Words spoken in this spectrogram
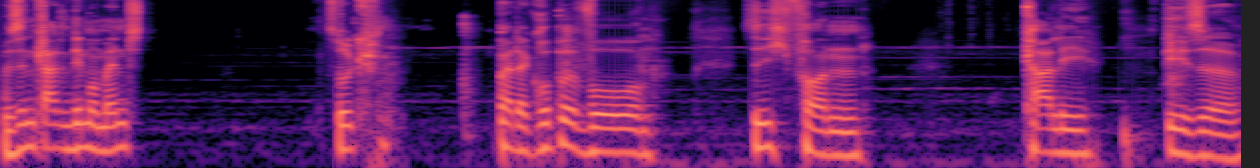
wir sind gerade in dem Moment zurück bei der Gruppe, wo sich von Kali diese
